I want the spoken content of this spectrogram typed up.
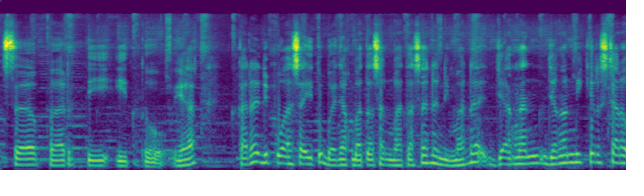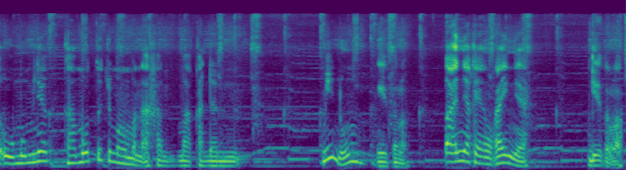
seperti itu ya. Karena di puasa itu banyak batasan-batasan dan di mana jangan jangan mikir secara umumnya kamu tuh cuma menahan makan dan minum gitu loh. Banyak yang lainnya gitu loh.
